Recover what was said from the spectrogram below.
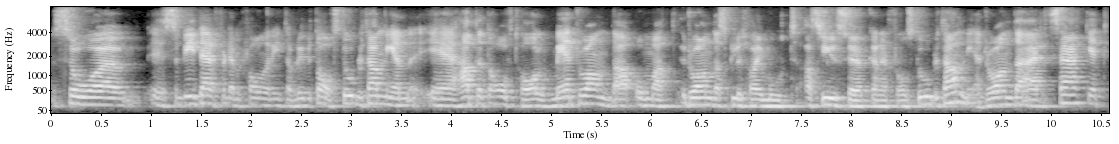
så, eh, så det är därför den planen inte har blivit av. Storbritannien eh, hade ett avtal med Rwanda om att Rwanda skulle ta emot asylsökande från Storbritannien. Rwanda är ett säkert,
